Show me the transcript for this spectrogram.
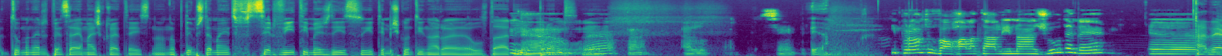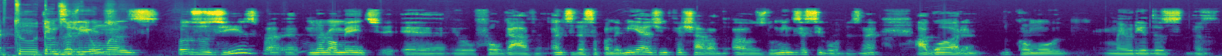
a tua maneira de pensar é mais correta, é isso. Não, não podemos também ser vítimas disso e temos que continuar a lutar. Não, e pronto, é, pá, a lutar, sempre. Yeah. E pronto, o Valhalla está ali na ajuda, né? Está aberto Temos ali dias? umas. Todos os dias, normalmente é, eu folgava, antes dessa pandemia, a gente fechava aos domingos e às segundas, né? Agora, como a maioria das, das,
